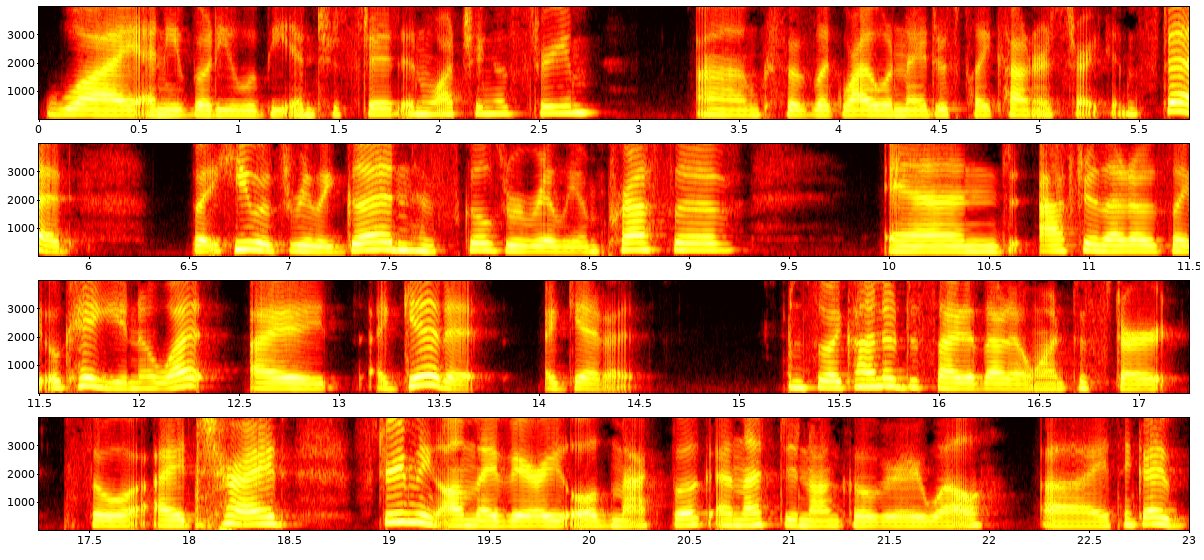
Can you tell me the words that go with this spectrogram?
why anybody would be interested in watching a stream. Um, cause I was like, why wouldn't I just play Counter Strike instead? But he was really good and his skills were really impressive. And after that, I was like, okay, you know what? I, I get it. I get it. And so I kind of decided that I want to start. So I tried streaming on my very old MacBook and that did not go very well. Uh, I think I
